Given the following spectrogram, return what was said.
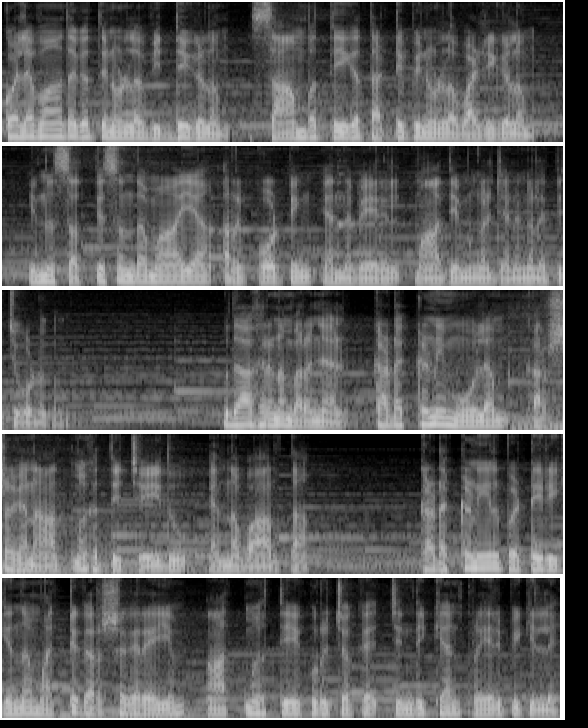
കൊലപാതകത്തിനുള്ള വിദ്യകളും സാമ്പത്തിക തട്ടിപ്പിനുള്ള വഴികളും ഇന്ന് സത്യസന്ധമായ റിപ്പോർട്ടിംഗ് എന്ന പേരിൽ മാധ്യമങ്ങൾ ജനങ്ങൾ എത്തിച്ചു കൊടുക്കുന്നു ഉദാഹരണം പറഞ്ഞാൽ കടക്കണി മൂലം കർഷകൻ ആത്മഹത്യ ചെയ്തു എന്ന വാർത്ത. കടക്കണിയിൽ പെട്ടിരിക്കുന്ന മറ്റു കർഷകരെയും ആത്മഹത്യയെക്കുറിച്ചൊക്കെ ചിന്തിക്കാൻ പ്രേരിപ്പിക്കില്ലേ?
